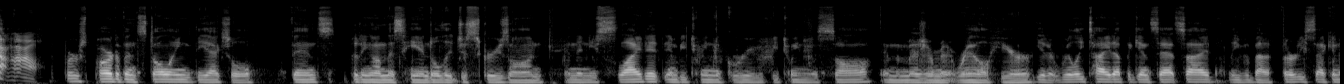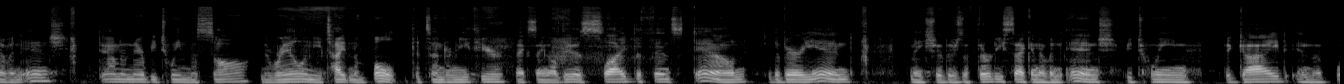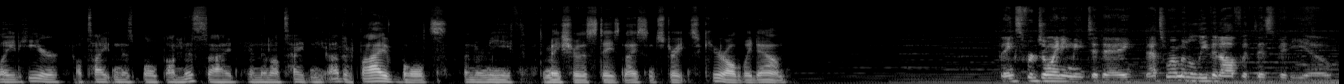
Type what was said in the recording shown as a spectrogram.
First part of installing the actual fence, putting on this handle that just screws on, and then you slide it in between the groove between the saw and the measurement rail here. Get it really tight up against that side, leave about a 32nd of an inch, down in there between the saw and the rail and you tighten the bolt that's underneath here. Next thing I'll do is slide the fence down to the very end. Make sure there's a 32nd of an inch between the guide and the blade here. I'll tighten this bolt on this side and then I'll tighten the other five bolts underneath to make sure this stays nice and straight and secure all the way down. Thanks for joining me today. That's where I'm going to leave it off with this video.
